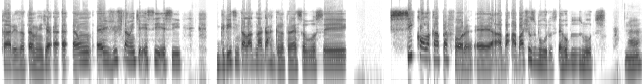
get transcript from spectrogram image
Cara, exatamente. É, é- é um, é justamente esse, esse grito entalado na garganta, né? Só você se colocar pra fora. É, aba abaixa os muros, derruba os muros. né?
